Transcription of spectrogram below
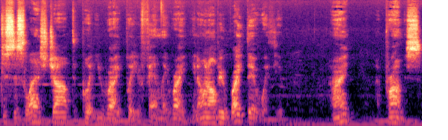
Just this last job to put you right, put your family right, you know, and I'll be right there with you. All right? I promise.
